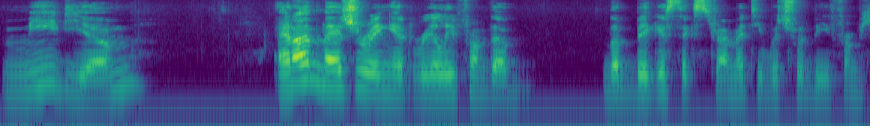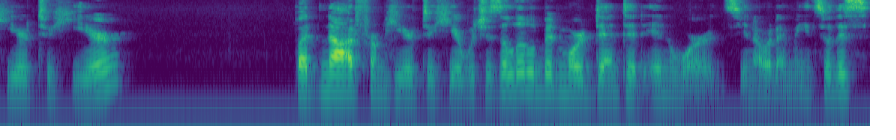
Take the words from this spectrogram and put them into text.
medium and I'm measuring it really from the the biggest extremity, which would be from here to here, but not from here to here, which is a little bit more dented inwards. You know what I mean? So this,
